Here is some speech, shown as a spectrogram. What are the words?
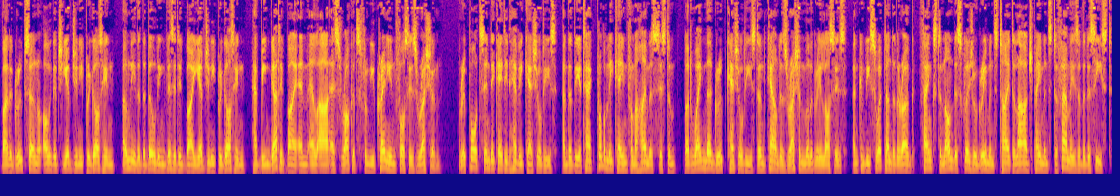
by the group's owner oligarch Yevgeny Prigozhin, only that the building visited by Yevgeny Prigozhin had been gutted by MLRS rockets from Ukrainian forces Russian Reports indicated heavy casualties and that the attack probably came from a HIMARS system, but Wagner Group casualties don't count as Russian military losses and can be swept under the rug thanks to non-disclosure agreements tied to large payments to families of the deceased.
